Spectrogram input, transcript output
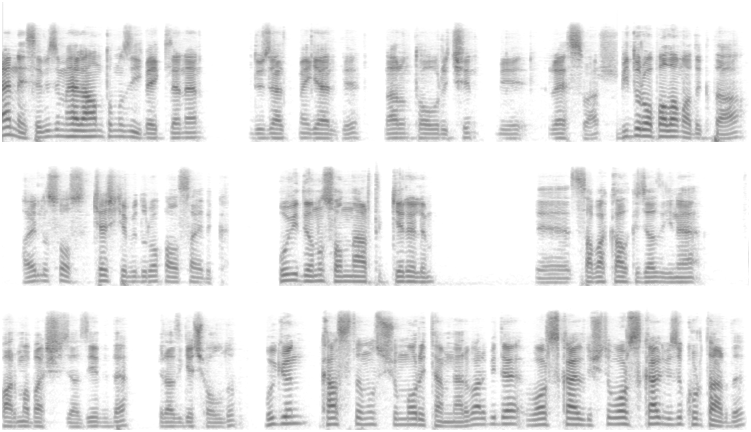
Her neyse bizim Hellhunt'umuz iyi. Beklenen düzeltme geldi. Narun Tower için bir res var. Bir drop alamadık daha. Hayırlısı olsun. Keşke bir drop alsaydık. Bu videonun sonuna artık gelelim. Ee, sabah kalkacağız yine farma başlayacağız 7'de. Biraz geç oldu. Bugün kastığımız şu mor itemler var. Bir de Warskull düştü. Warskull bizi kurtardı.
